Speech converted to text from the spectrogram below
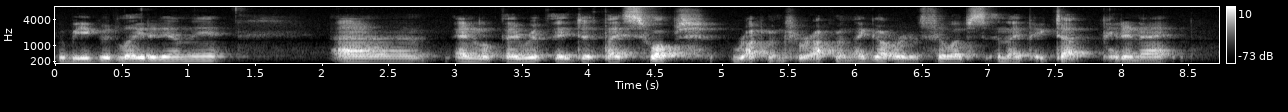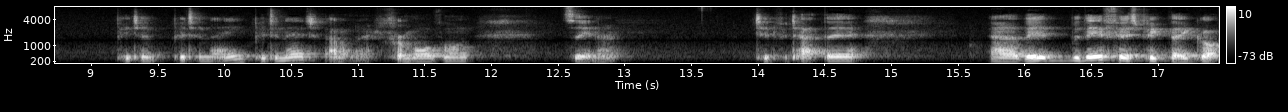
He'll be a good leader down there. Uh, and look, they they they swapped Ruckman for Ruckman. They got rid of Phillips and they picked up Pitternet, Pitter, Pitternet, Pitternet. I don't know from Hawthorn. So you know, tit for tat there. Uh, with their first pick, they got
